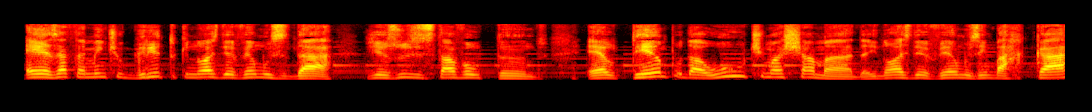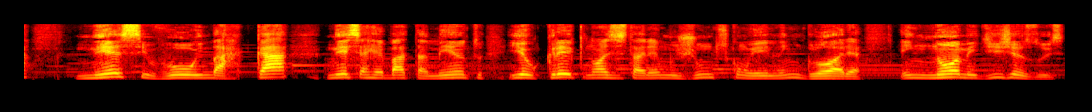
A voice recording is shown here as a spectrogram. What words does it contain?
é exatamente o grito que nós devemos dar. Jesus está voltando. É o tempo da última chamada e nós devemos embarcar nesse voo, embarcar nesse arrebatamento e eu creio que nós estaremos juntos com Ele em glória, em nome de Jesus.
